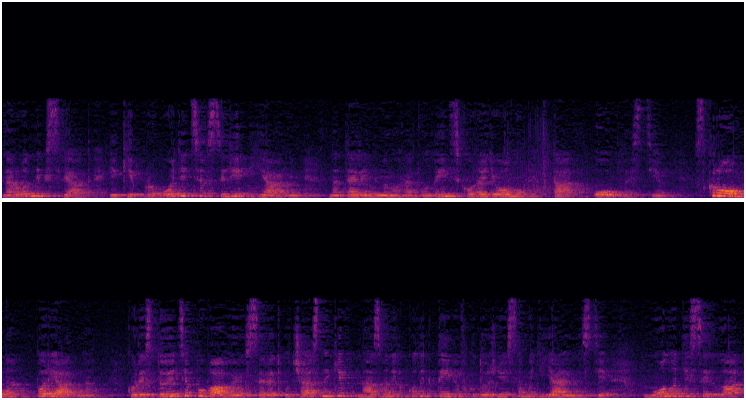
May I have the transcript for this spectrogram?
народних свят, які проводяться в селі Ярунь на терені Новоград-Волинського району та області. Скромна, порядна, користується повагою серед учасників названих колективів художньої самодіяльності, молоді села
